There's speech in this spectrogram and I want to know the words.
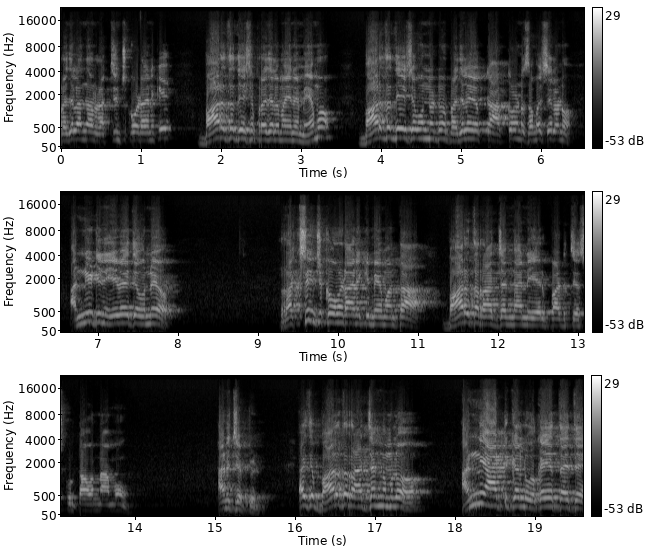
ప్రజలందరూ రక్షించుకోవడానికి భారతదేశ ప్రజలమైన మేము భారతదేశం ఉన్నటువంటి ప్రజల యొక్క అక్రమ సమస్యలను అన్నిటిని ఏవైతే ఉన్నాయో రక్షించుకోవడానికి మేమంతా భారత రాజ్యాంగాన్ని ఏర్పాటు చేసుకుంటా ఉన్నాము అని చెప్పిండు. అయితే భారత రాజ్యాంగంలో అన్ని ఆర్టికల్లు ఒక ఎత్తు అయితే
